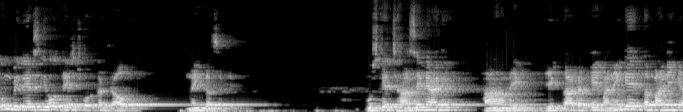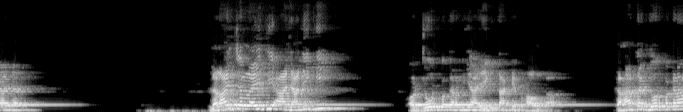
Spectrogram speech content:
तुम विदेशी हो, देश छोड़कर जाओ। नहीं कर सके। उसके झांसे में आ गए। हाँ हम एक एकता करके मानेंगे तब मांगेंगे आज़ादी लड़ाई चल रही थी आज़ादी की, और ज़ोर पकड़ लिया एकता के भाव का। कहाँ तक ज़ोर पकड़ा?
